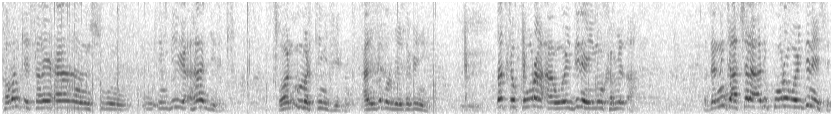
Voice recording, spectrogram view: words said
tobankii sane aadan sugu imbiga ahaan jiray waan u martini jirnay calinjuqur bay degan yihiin dadka kuuraha aan weydinaynu ka mid ah hadda ninkaas shalay adig kuura weydinaysay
